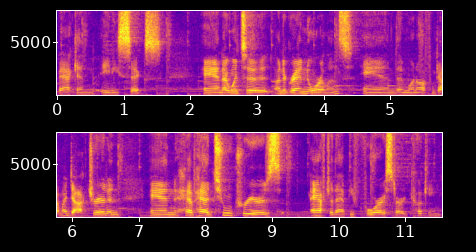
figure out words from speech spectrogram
back in 86 and I went to undergrad in New Orleans and then went off and got my doctorate and, and have had two careers after that before I started cooking.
